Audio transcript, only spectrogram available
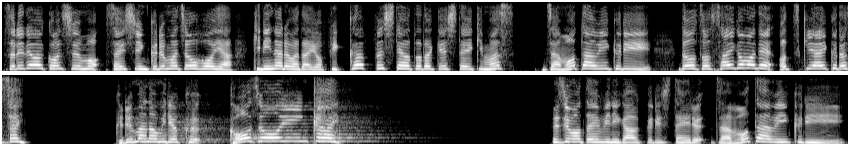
それでは今週も最新車情報や気になる話題をピックアップしてお届けしていきます。ザ・モーターウィークリー、どうぞ最後までお付き合いください。車の魅力、向上委員会。藤本エミリがお送りしているザ・モーターウィークリー。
